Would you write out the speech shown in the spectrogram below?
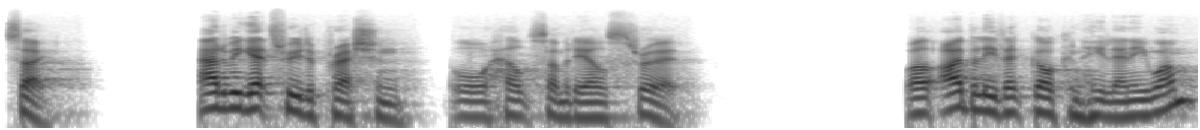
So, how do we get through depression or help somebody else through it? Well, I believe that God can heal anyone.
